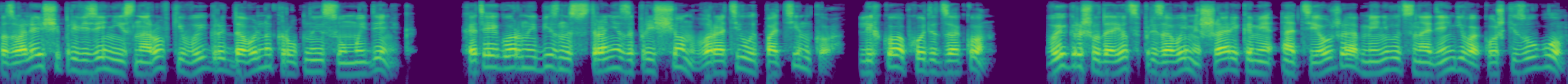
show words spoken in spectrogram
позволяющий при везении и сноровке выиграть довольно крупные суммы денег. Хотя и горный бизнес в стране запрещен, воротилы Патинко легко обходят закон. Выигрыш выдается призовыми шариками, а те уже обмениваются на деньги в окошке за углом,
